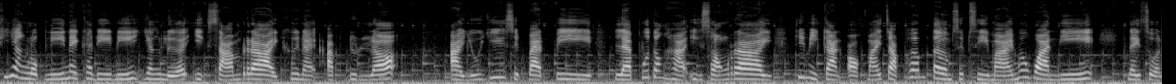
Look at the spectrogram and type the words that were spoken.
ที่ยังหลบหนีในคดีนี้ยังเหลืออีก 3 ราย คือนายอับดุลเลาะ อายุ 28 ปี และผู้ต้องหาอีก 2 ราย ที่มีการออกหมายจับเพิ่มเติม 14 หมายเมื่อวานนี้ ในส่วน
